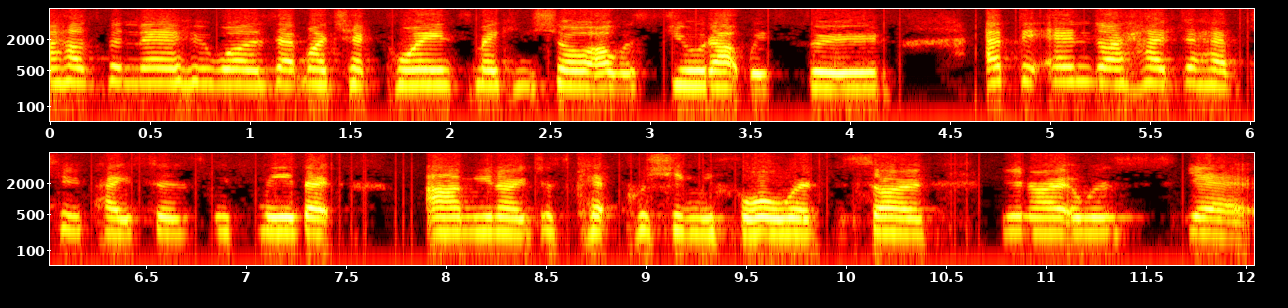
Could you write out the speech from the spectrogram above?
my husband there who was at my checkpoints, making sure I was fueled up with food. At the end, I had to have two paces with me that, um, you know, just kept pushing me forward. So, you know, it was yeah,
